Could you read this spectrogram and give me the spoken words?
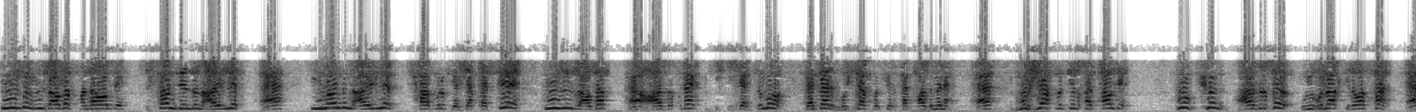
Yüzde yüz aldap kanda oldu. İslam dininden ayrılıp he imandan ayrılıp çarpırıp yaşap kaçtı. Yüz yüz aldap he hazır kırak işki kestim o. Yeter muşlak bir kıl kalp aldı mene. He muşlak bir kıl kalp. Bu kun hozirgi uyg'urlar kelayotgan ha?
